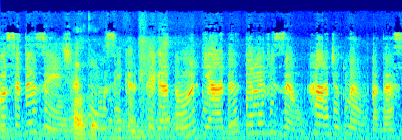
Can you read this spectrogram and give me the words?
você deseja? Ah, ok. Música, pegador, piada, televisão, rádio, lâmpadas.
